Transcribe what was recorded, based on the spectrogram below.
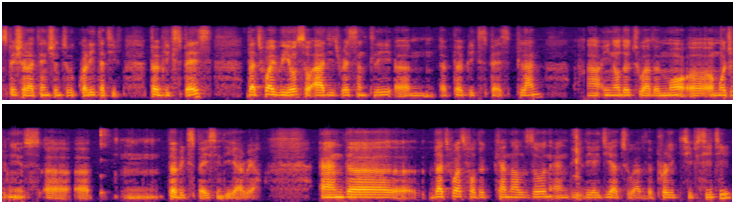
special attention to qualitative public space. That's why we also added recently um, a public space plan uh, in order to have a more uh, homogeneous uh, uh mm, public space in the area. And uh, that was for the canal zone and the, the idea to have the productive city.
